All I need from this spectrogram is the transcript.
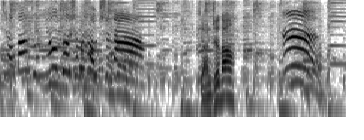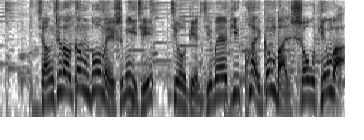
乔帮主，你又做什么好吃的？想知道？想知道更多美食秘籍，就点击 VIP 快更版收听吧。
